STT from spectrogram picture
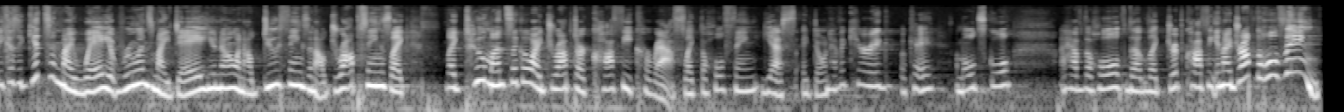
because it gets in my way. It ruins my day, you know, and I'll do things and I'll drop things. Like, like two months ago, I dropped our coffee carafe, like the whole thing. Yes, I don't have a Keurig, okay? I'm old school. I have the whole, the like drip coffee, and I dropped the whole thing.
